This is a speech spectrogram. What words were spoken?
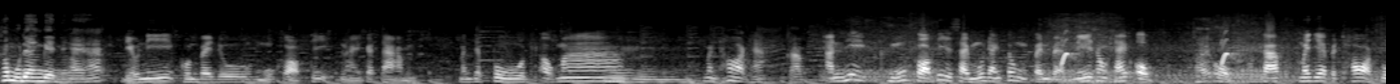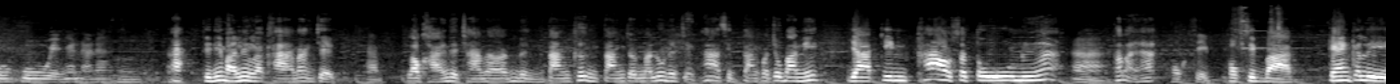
ข้าวหมูแดงเด่นยังไงฮะ เดี๋ยวนี้คุณไปดูหมูกรอบที่ไหนก็ตาม มันจะปูดออกมามั นทอดฮะ ครับอันนี้หมูกรอบที่ใส่หมูแดงต้องเป็นแบบนี้ต้องใช้อบใช้อบครับ ไม่ใช่ไปทอดปูปูๆอย่างนั้นนะนะอะทีนี้มาเรื่องราคาบ้างเจ็กครับ เราขายตั้งแต่ชามละหนึ่งตังค์ครึ่งตังค์จนมารุ่นในเจ็กห้าสิบตังค์ปัจจุบันนี้ อยากกินข้าวสตูเนื้อ อ่าเท่าไหร่ฮะหกสิบ60 บาท แกงกะหรี่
